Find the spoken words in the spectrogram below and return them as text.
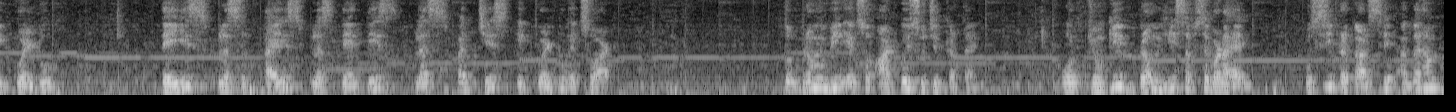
इक्वल टू तेईस प्लस सत्ताईस प्लस तैतीस प्लस पच्चीस इक्वल टू एक सौ आठ। तो ब्रह्म भी 108 को ही सूचित करता है। और क्योंकि ब्रह्म ही सबसे बड़ा है, उसी प्रकार से अगर हम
